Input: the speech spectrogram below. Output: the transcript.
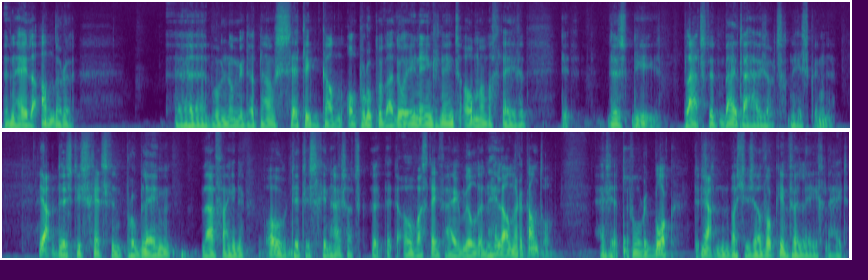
een hele andere, eh, hoe noem je dat nou, setting kan oproepen, waardoor je in één keer denkt, oh maar wacht even. Dit- Dus die plaatst het buiten huisartsgeneeskunde. Ja, Dus die schetst een probleem waarvan je denkt, oh, dit is geen huisarts. eh, eh, Oh, wacht even, hij wilde een hele andere kant op. Hij zet voor het blok. Dus Ja. dan was je zelf ook in verlegenheid.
